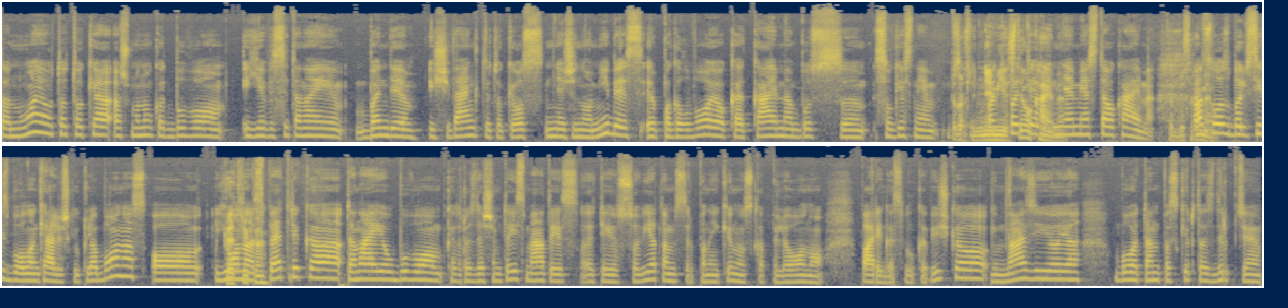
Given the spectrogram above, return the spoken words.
ta nuojauta tokia, aš manau, kad buvo, jie visi tenai bandė išvengti tokios nežinomybės ir pagalvojo, kad kaime bus saugesnė. Dabar ne mieste, o kaime. Ne mieste, o kaime. Paslos balsys buvo Lankeliškių klebonas, o Jonas Petrika, Petrika tenai jau buvo 40 metais atėjus sovietams ir panaikinus kapeliono pareigas Vilkaviškio gimnazijoje, buvo ten paskirtas dirbti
